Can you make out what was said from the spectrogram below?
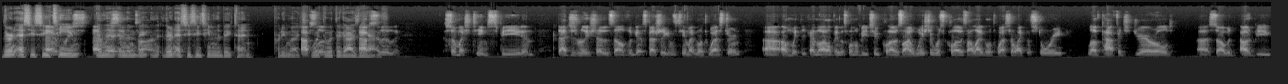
They're an SEC every, team in the in the big, they're an SEC team in the Big Ten, pretty much Absolutely. with with the guys they Absolutely. have. Absolutely, so much team speed, and that just really shows itself, especially against a team like Northwestern. Uh, I'm with you, Kendall. I don't think this one will be too close. I wish it was close. I like Northwestern, I like the story. Love Pat Fitzgerald. Uh, so I would I would be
